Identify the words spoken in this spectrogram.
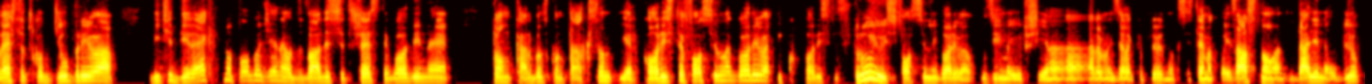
veštačkog đubriva, biće direktno pogođene od 26. godine tom karbonskom taksom, jer koriste fosilna goriva i koriste struju iz fosilnih goriva, uzimajući je naravno iz elektroprivrednog sistema koji je zasnovan dalje na uglju,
